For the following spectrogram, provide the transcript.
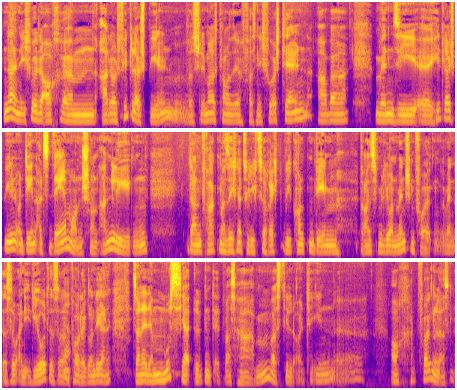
Nein, ich würde auch ähm, Adolf Hitler spielen. Was Schlimmeres kann man sich fast nicht vorstellen. Aber wenn Sie äh, Hitler spielen und den als Dämon schon anlegen, dann fragt man sich natürlich zu Recht, wie konnten dem 30 Millionen Menschen folgen, wenn das so ein Idiot ist, ein ja. Vordergründiger, ne? sondern der muss ja irgendetwas haben, was die Leute ihn äh, auch hat folgen lassen.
